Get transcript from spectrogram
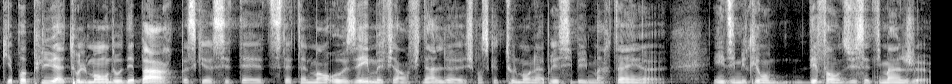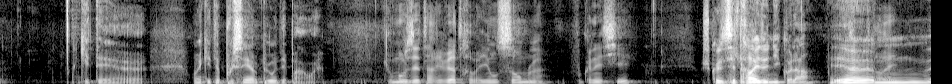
qui n'a pas plu à tout le monde au départ parce que c'était, tellement osé. Mais en final, je pense que tout le monde l'a apprécié. Puis Martin euh, et Dimitri ont défendu cette image euh, qui, était, euh, qui était poussée un peu au départ. Comment vous êtes arrivés à travailler ensemble? Vous connaissiez? Je connaissais le travail de Nicolas. Et, euh,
